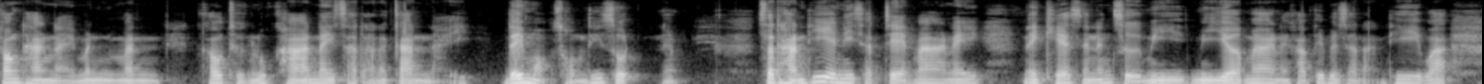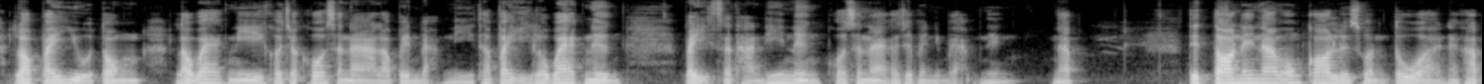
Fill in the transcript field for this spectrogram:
ช่องทางไหนมันมันเข้าถึงลูกค้าในสถานการณ์ไหนได้เหมาะสมที่สุดนะ สถานที่อันนี้ชัดเจนมากในในเคสในหนังสือมีมีเยอะมากนะครับ ที่เป็นสถานที่ว่าเราไปอยู่ตรงละแวกนี้ก็จะโฆษณาเราเป็นแบบนี้ ถ้าไปอีกละแวกหนึ่งไปอีกสถานที่หนึ่งโฆษณาก็จะเป็นอีกแบบหนึ่งนะครับ ติดต่อในนามองค์กรหรือส่วนตัวนะครับ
